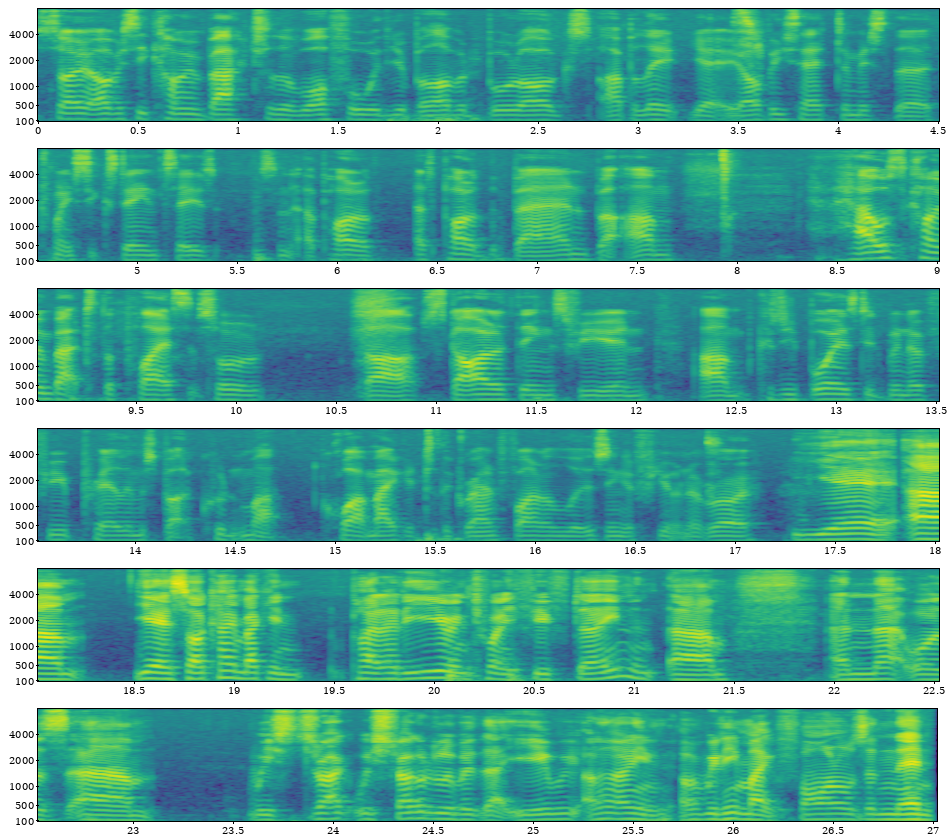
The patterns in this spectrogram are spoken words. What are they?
So obviously coming back to the WAFL with your beloved Bulldogs, I believe yeah, you obviously had to miss the 2016 season a part of as part of the ban. But um, how was coming back to the place that sort of uh, started things for you? And um, because you boys did win a few prelims, but couldn't mu- quite make it to the grand final, losing a few in a row. Yeah, um, yeah. So I came back in, played out a year in 2015, and, um, and that was um, we struck we struggled a little bit that year. We I don't even, we didn't make finals, and then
